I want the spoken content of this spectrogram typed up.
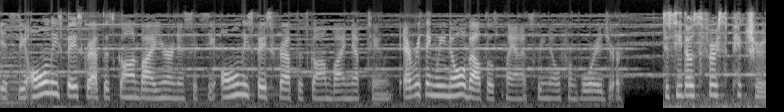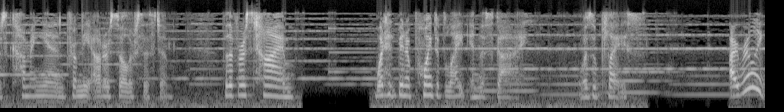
It's the only spacecraft that's gone by Uranus. It's the only spacecraft that's gone by Neptune. Everything we know about those planets, we know from Voyager. To see those first pictures coming in from the outer solar system, for the first time, what had been a point of light in the sky was a place. I really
